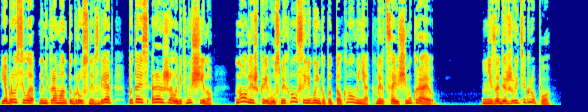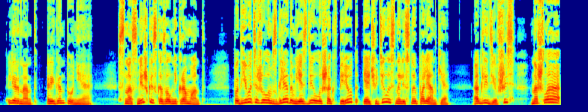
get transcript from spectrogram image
я бросила на некроманта грустный взгляд, пытаясь разжалобить мужчину, но он лишь криво усмехнулся и легонько подтолкнул меня к мерцающему краю. «Не задерживайте группу, Лернант Ригантония», с насмешкой сказал некромант. Под его тяжелым взглядом я сделала шаг вперед и очутилась на лесной полянке. Оглядевшись, нашла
